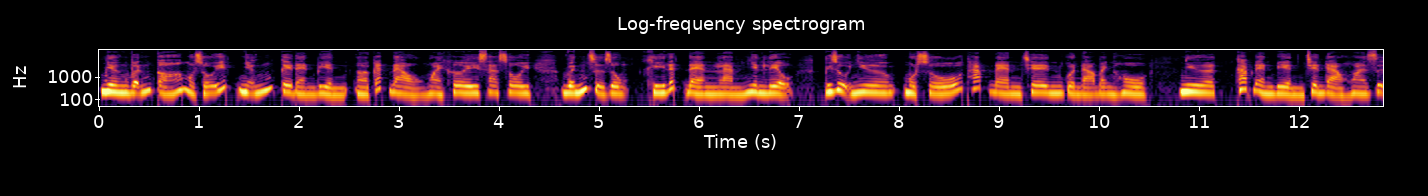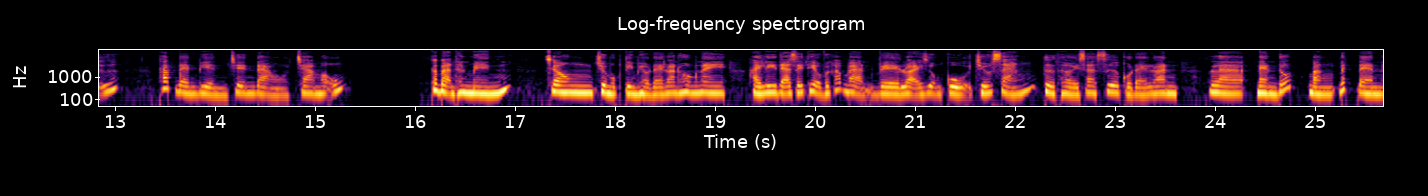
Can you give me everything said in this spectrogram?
nhưng vẫn có một số ít những cây đèn biển ở các đảo ngoài khơi xa xôi vẫn sử dụng khí đất đèn làm nhiên liệu. Ví dụ như một số tháp đèn trên quần đảo Bành Hồ như tháp đèn biển trên đảo Hoa Dữ, tháp đèn biển trên đảo Cha Mẫu. Các bạn thân mến, trong chuyên mục tìm hiểu Đài Loan hôm nay, Hải Ly đã giới thiệu với các bạn về loại dụng cụ chiếu sáng từ thời xa xưa của Đài Loan là đèn đốt bằng đất đèn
